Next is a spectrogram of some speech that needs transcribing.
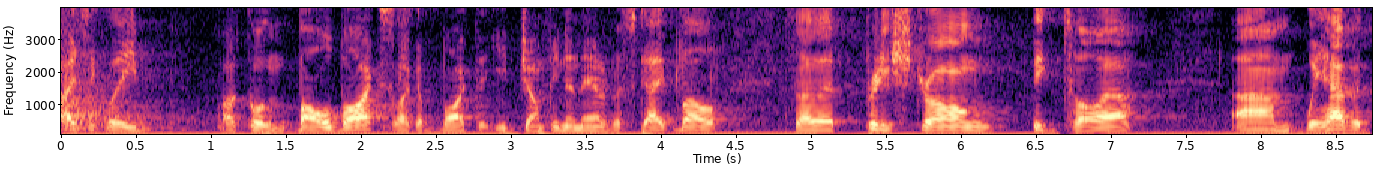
basically, I call them bowl bikes, like a bike that you jump in and out of a skate bowl. So they're pretty strong, big tyre. Um, we have a,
